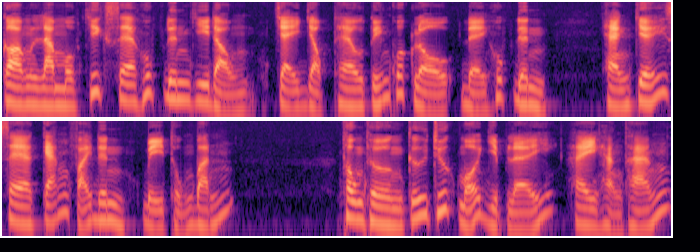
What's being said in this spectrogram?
còn làm một chiếc xe hút đinh di động chạy dọc theo tuyến quốc lộ để hút đinh, hạn chế xe cán phải đinh bị thủng bánh. Thông thường cứ trước mỗi dịp lễ hay hàng tháng,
